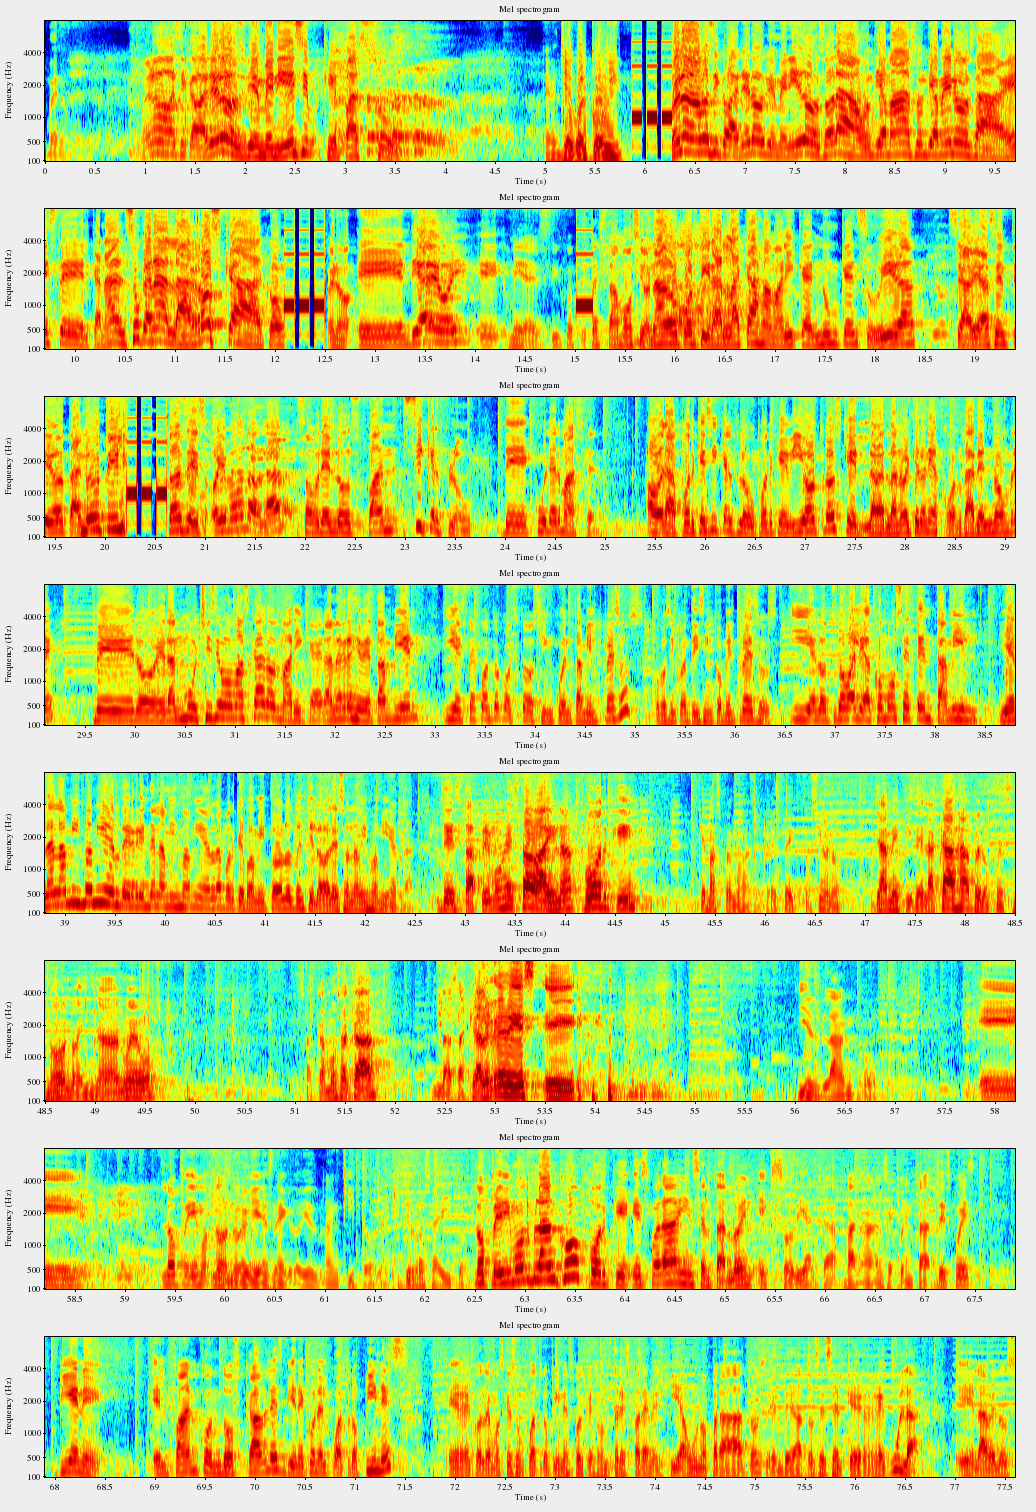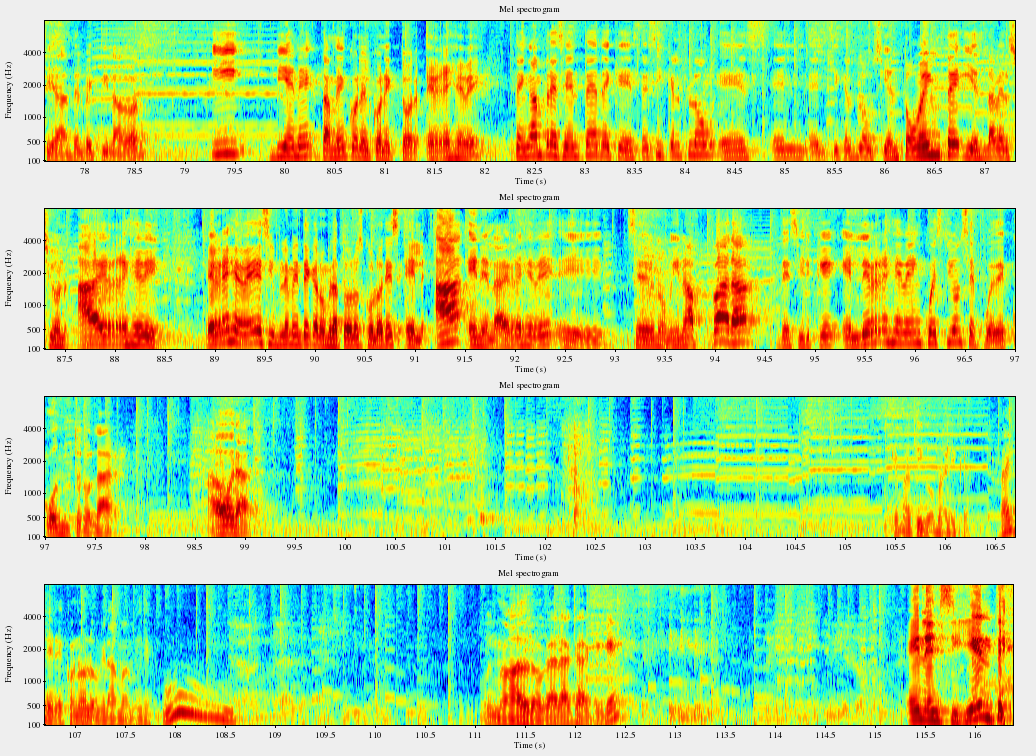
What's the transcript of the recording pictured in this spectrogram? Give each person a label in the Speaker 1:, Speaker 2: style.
Speaker 1: Bueno. Bueno, damas y caballeros, bienvenidísimos. ¿Qué pasó? Eh, Llegó el COVID. Bueno, damas y caballeros, bienvenidos. Hola, un día más, un día menos a este, el canal, su canal, La Rosca. Con... Bueno, eh, el día de hoy, eh, mira, este hijo de puta está emocionado por tirar la caja, marica. Él nunca en su vida se había sentido tan útil. Entonces, hoy vamos a hablar sobre los fan Cycle Flow de Cooler Master. Ahora, ¿por qué Cycle Flow? Porque vi otros que la verdad no me quiero ni acordar el nombre, pero eran muchísimo más caros, marica. Eran RGB también. ¿Y este cuánto costó? ¿50 mil pesos? Como 55 mil pesos. Y el otro valía como 70 mil. Y eran la misma mierda y rinden la misma mierda porque para mí todos los ventiladores son la misma mierda. Destapemos esta vaina porque... ¿Qué más podemos hacer al respecto? ¿Sí o no? Ya me tiré la caja, pero pues no, no hay nada nuevo. Sacamos acá. La saqué al revés. eh, y es blanco. Eh, lo pedimos. No, no, y es negro, y es blanquito, blanquito y rosadito. Lo pedimos blanco porque es para insertarlo en Exodia. Ya van a darse cuenta después. Viene el fan con dos cables, viene con el cuatro pines. Eh, recordemos que son cuatro pines porque son tres para energía, uno para datos. El de datos es el que regula eh, la velocidad del ventilador. Y viene también con el conector RGB. Tengan presente de que este Cycle Flow es el, el Cycle Flow 120 y es la versión ARGB. RGB es simplemente que nombra todos los colores. El A en el ARGB eh, se denomina para decir que el RGB en cuestión se puede controlar. Ahora, ¿qué matigo, marica? Ay, viene con holograma, mire. Uh. Uy, me va a drogar acá. ¿Qué qué? En el siguiente.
